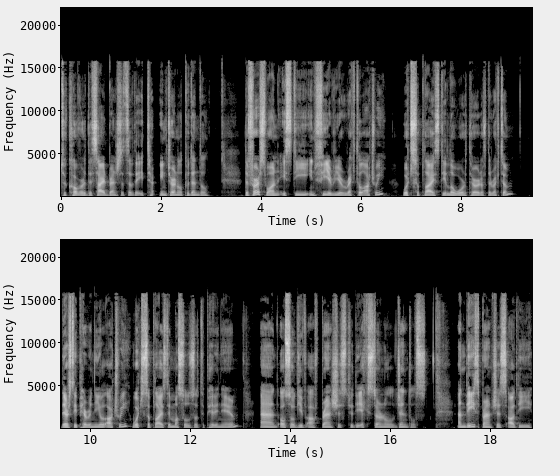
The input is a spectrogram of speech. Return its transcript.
to cover the side branches of the internal pudendal. The first one is the inferior rectal artery, which supplies the lower third of the rectum. There's the perineal artery, which supplies the muscles of the perineum and also give off branches to the external genitals. And these branches are the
